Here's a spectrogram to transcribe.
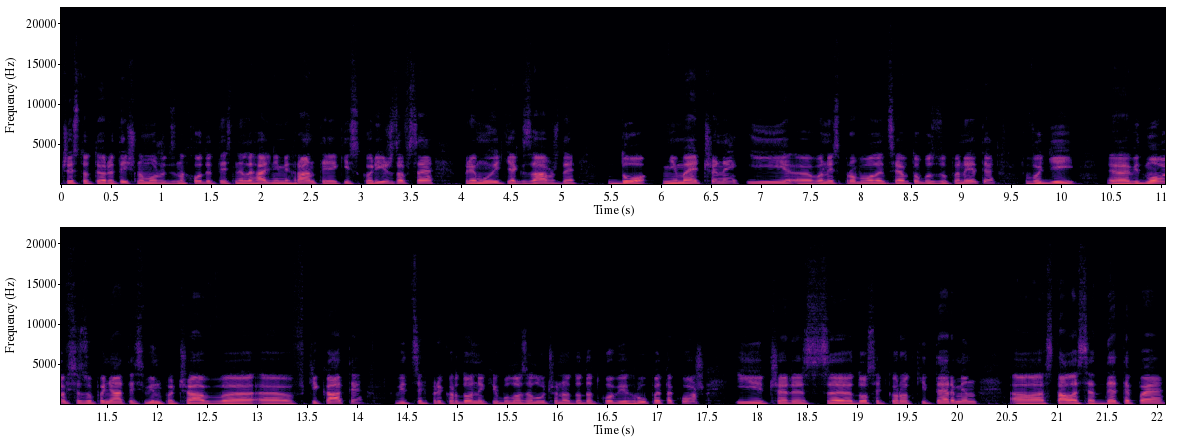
чисто теоретично можуть знаходитись нелегальні мігранти, які скоріш за все прямують, як завжди, до Німеччини, і е, вони спробували цей автобус зупинити. Водій е, відмовився зупинятись. Він почав е, е, втікати. Від цих прикордонників було залучено додаткові групи також, і через досить короткий термін сталося ДТП.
